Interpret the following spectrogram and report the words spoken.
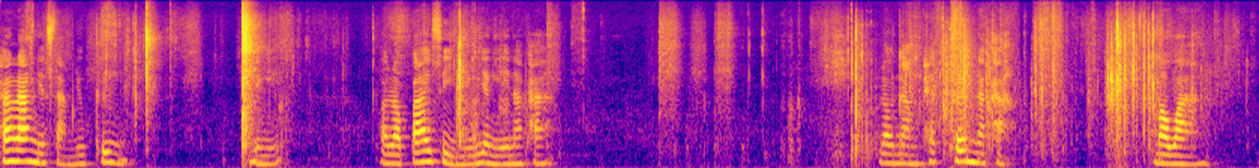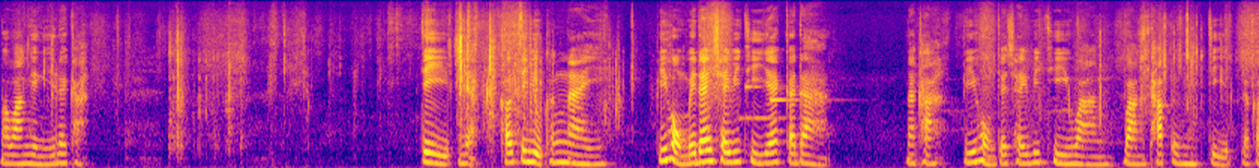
ข้างล่างเนี่ย3นิ้วครึ่ง อย่างนี้ พอเราป้าย4นิ้วอย่างนี้นะคะ เรานำแพทเทิร์นนะคะ มาวางมาวางอย่างนี้เลยค่ะ จีบเนี่ยเขาจะอยู่ข้างใน พี่หงไม่ได้ใช้วิธีแยกกระดาษนะคะ พี่หงจะใช้วิธีวางวางทับเป็นจีบแล้วก็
